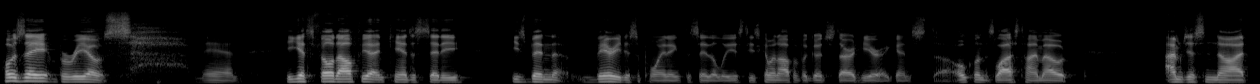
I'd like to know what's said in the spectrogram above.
Jose Berrios, man, he gets Philadelphia and Kansas City. He's been very disappointing to say the least. He's coming off of a good start here against uh, Oakland his last time out. I'm just not.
